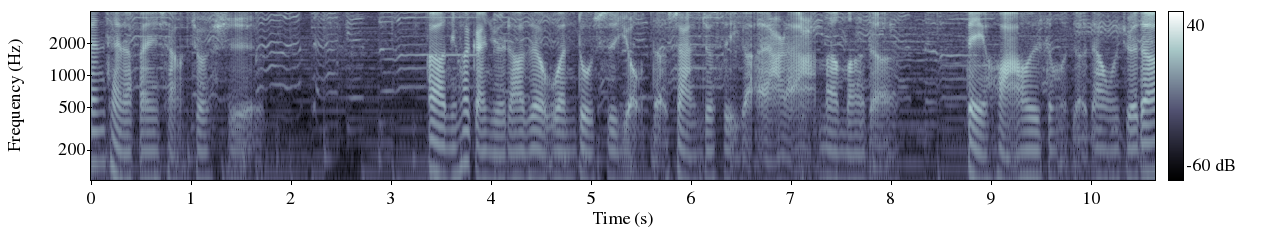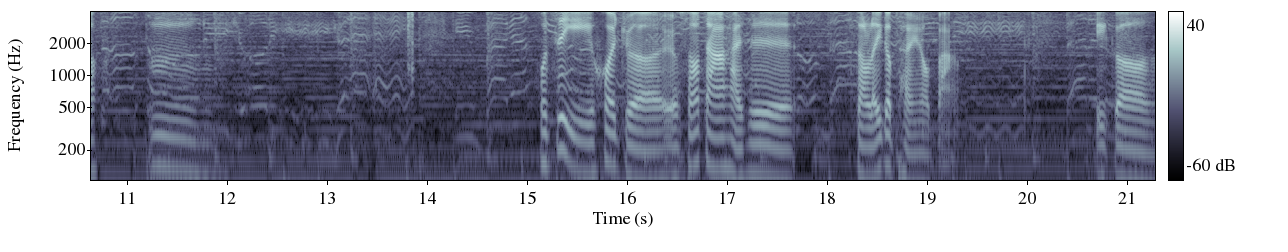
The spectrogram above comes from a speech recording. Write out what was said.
真诚的分享就是，呃，你会感觉到这个温度是有的，虽然就是一个啊啦慢慢的废话或者什么的，但我觉得，嗯，我自己会觉得有时候大家还是少了一个朋友吧，一个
